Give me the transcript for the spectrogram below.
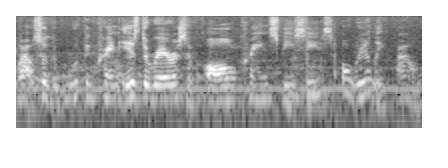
Okay, wow, so the whooping crane is the rarest of all crane species? Oh, really? Wow.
